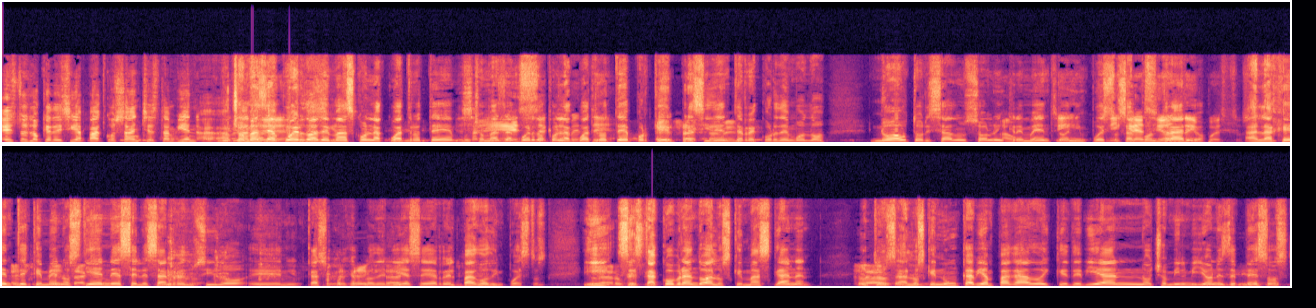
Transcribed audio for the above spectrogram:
esto es lo que decía Paco Sánchez también. Mucho más de acuerdo además con la 4T, mucho más de acuerdo con la 4T porque el presidente, recordémoslo, no ha autorizado un solo incremento en impuestos, al contrario, a la gente que menos tiene se les han reducido, en el caso por ejemplo del ISR, el pago de impuestos y se está cobrando a los que más ganan. Entonces, a los que nunca habían pagado y que debían 8 mil millones de pesos,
